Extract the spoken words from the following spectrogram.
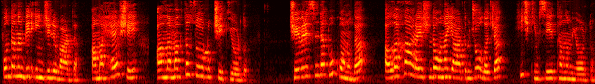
Funda'nın bir İncil'i vardı ama her şeyi anlamakta zorluk çekiyordu. Çevresinde bu konuda Allah'ı arayışında ona yardımcı olacak hiç kimseyi tanımıyordu.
